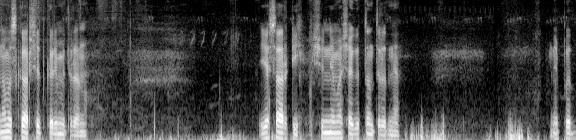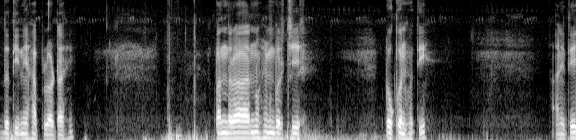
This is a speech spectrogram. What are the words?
नमस्कार शेतकरी मित्रांनो. एस आर टी शून्य मशागत तंत्रज्ञान. या पद्धतीने हा प्लॉट आहे. पंधरा नोव्हेंबरची टोकन होती. आणि ते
